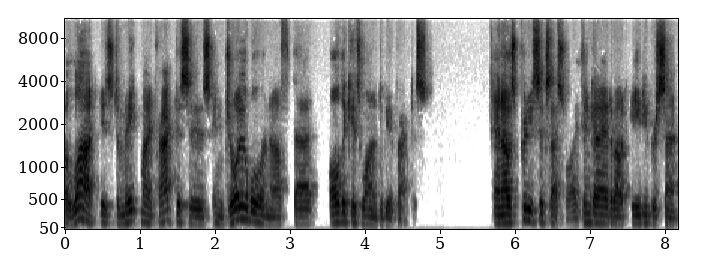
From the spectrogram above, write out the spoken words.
a lot is to make my practices enjoyable enough that all the kids wanted to be at practice. And I was pretty successful. I think I had about 80%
